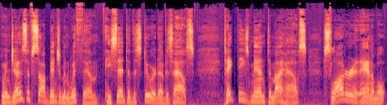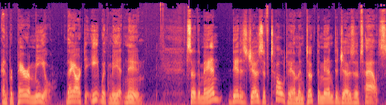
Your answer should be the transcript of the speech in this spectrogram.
When Joseph saw Benjamin with them, he said to the steward of his house, Take these men to my house, slaughter an animal, and prepare a meal. They are to eat with me at noon. So the man did as Joseph told him and took the men to Joseph's house.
